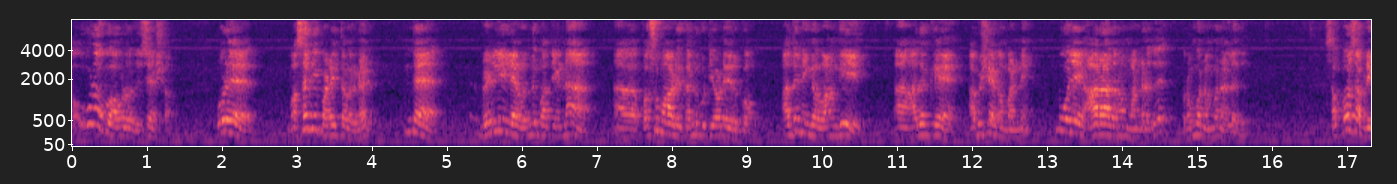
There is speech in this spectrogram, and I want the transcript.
அவ்வளவு அவ்வளோ விசேஷம். ஒரு வசதி படைத்தவர்கள் இந்த வெள்ளியில வந்து பார்த்தீங்கன்னா பசுமாடு கண்ணுக்குட்டியோட இருக்கும். அது நீங்கள் வாங்கி அதற்கு அபிஷேகம் பண்ணி பூஜை ஆராதனம் பண்ணுறது ரொம்ப ரொம்ப நல்லது. சப்போஸ் அப்படி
